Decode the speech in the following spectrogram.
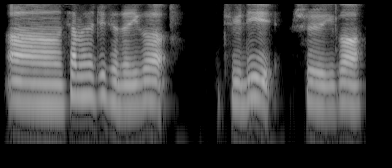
嗯，下面是具体的一个举例，是一个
